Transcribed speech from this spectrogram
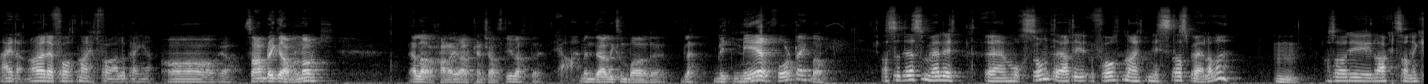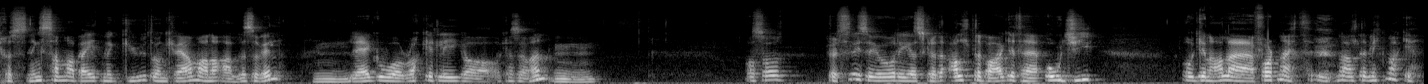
Neida, nå er det Fortnite for alle penger. Åh, ja. Så han ble gammel nok. Eller han har jo kanskje alltid vært det. Ja. Men det har liksom bare blitt, blitt mer Fortnite da. Altså det som er litt eh, morsomt er at Fortnite mistet spillere. Mm. Og så har de lagt sånne kryssningssamarbeid med Gud og en hvermann og alle som vil. Lego og Rocket League og hva søren. Mm. Og så plutselig så gjorde de og skrudde alt tilbake til OG. Originale Fortnite, uten alt det mikkmakket.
